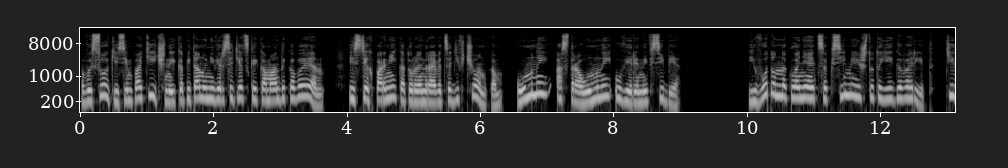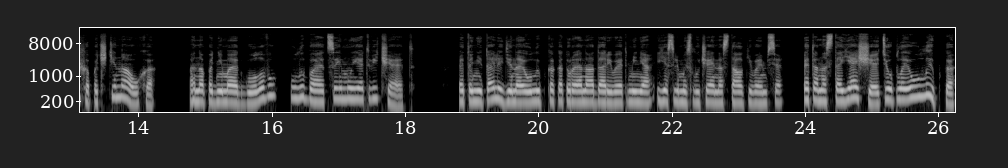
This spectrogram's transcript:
Высокий, симпатичный, капитан университетской команды КВН. Из тех парней, которые нравятся девчонкам. Умный, остроумный, уверенный в себе. И вот он наклоняется к Симе и что-то ей говорит, тихо, почти на ухо. Она поднимает голову, улыбается ему и отвечает. Это не та ледяная улыбка, которой она одаривает меня, если мы случайно сталкиваемся. Это настоящая теплая улыбка.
